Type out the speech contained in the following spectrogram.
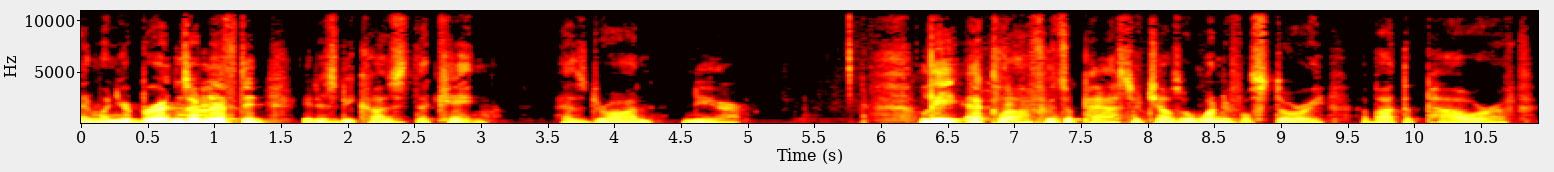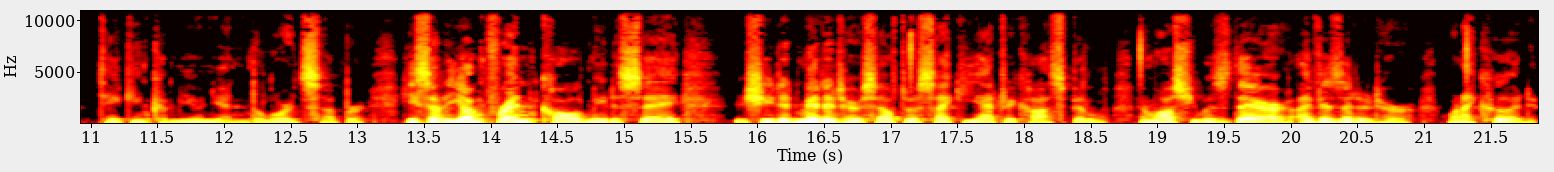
And when your burdens are lifted, it is because the King has drawn near. Lee Eclov, who's a pastor, tells a wonderful story about the power of taking communion, the Lord's Supper. He said, A young friend called me to say she'd admitted herself to a psychiatric hospital, and while she was there, I visited her when I could.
